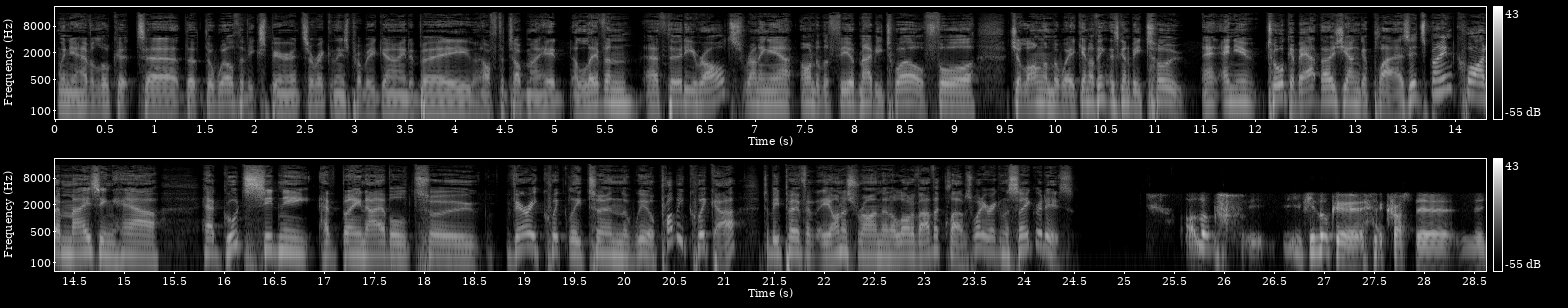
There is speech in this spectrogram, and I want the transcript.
when you have a look at uh, the, the wealth of experience, I reckon there's probably going to be, off the top of my head, 11 uh, 30 year olds running out onto the field, maybe 12 for Geelong on the weekend. I think there's going to be two. And, and you talk about those younger players. It's been quite amazing how how good Sydney have been able to very quickly turn the wheel, probably quicker, to be perfectly honest, Ryan, than a lot of other clubs. What do you reckon the secret is? Oh, look, if you look uh, across the the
